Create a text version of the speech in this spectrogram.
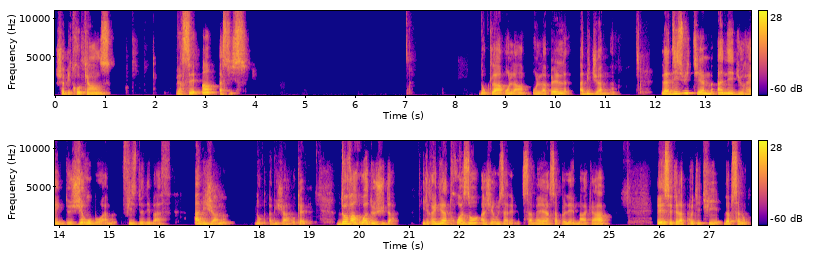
chapitre 15, versets 1 à 6. Donc là, on l'appelle Abidjam. La 18e année du règne de Jéroboam, fils de Nebath, Abijam, donc Abijah, ok, devint roi de Juda. Il régna trois ans à Jérusalem. Sa mère s'appelait Maaka et c'était la petite fille d'Absalom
